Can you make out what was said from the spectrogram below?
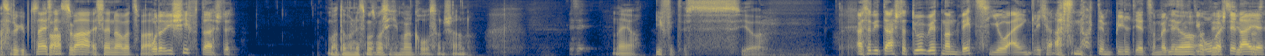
Also da gibt es Nein, es sind zwei, es sind aber zwei. Oder die Shift-Taste. Warte mal, das muss man sich mal groß anschauen. Naja. Ich finde das, ja. Also die Tastatur wird dann Vezio eigentlich heißen nach dem Bild jetzt einmal. Das ja, ist die oberste Reihe.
